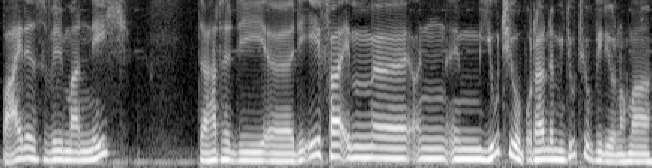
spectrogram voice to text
Beides will man nicht. Da hatte die, äh, die Eva im, äh, in, im YouTube oder in einem YouTube-Video nochmal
